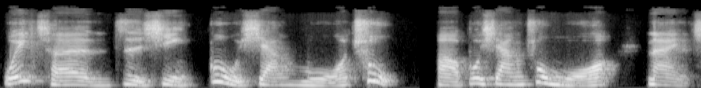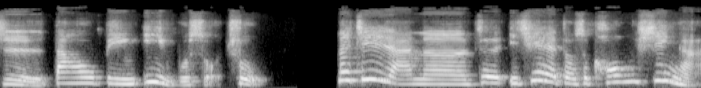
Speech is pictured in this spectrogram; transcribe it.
微尘自性不相磨触啊，不相触磨，乃至刀兵亦无所处。那既然呢，这一切都是空性啊，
